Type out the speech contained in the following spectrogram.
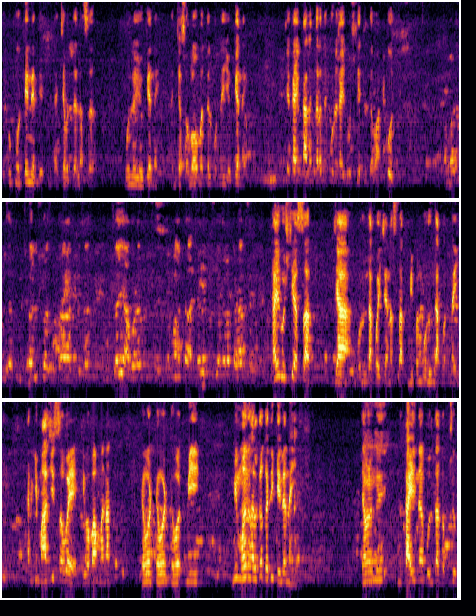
ते खूप मोठे नेते. त्यांच्याबद्दल असं बोलणं योग्य नाही. त्यांच्या स्वभावाबद्दल बोलणं योग्य नाही. जे काही कालांतराने पुढे काही गोष्टी येतील तेव्हा आम्ही बोलू. आव्हानांचा तुमचा विश्वास होता. तसंच तुमचाही आव्हानांवर विश्वास होता. मग आता अचानक विश्वासाला कडाक झाला. काही गोष्टी असतात ज्या बोलून दाखवायच्या नसतात. मी पण बोलून दाखवत नाहीये. कारण की माझी सवय आहे की बाबा मनात ठेवत ठेवत ठेवत मी मी मन हलकं कधी केलं नाही. त्यामुळे मी काही न बोलता गपचूप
